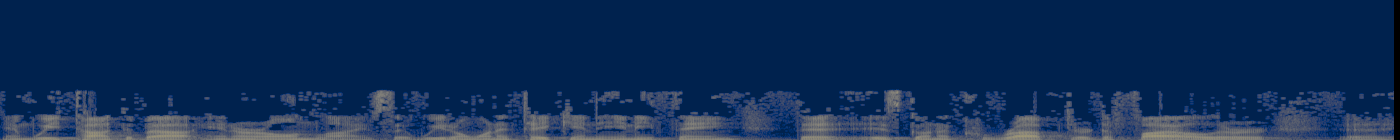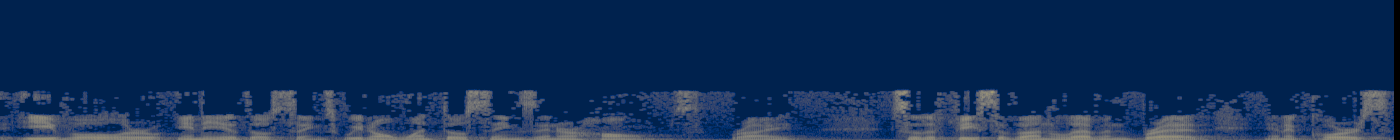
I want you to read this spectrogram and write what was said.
And we talked about in our own lives that we don't want to take in anything that is going to corrupt or defile or uh, evil or any of those things. We don't want those things in our homes, right? So the Feast of Unleavened Bread. And of course,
